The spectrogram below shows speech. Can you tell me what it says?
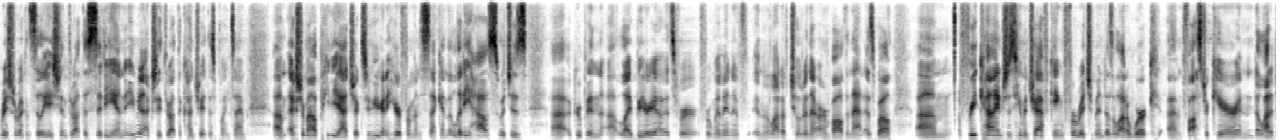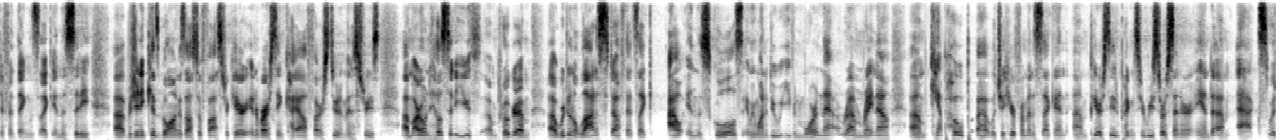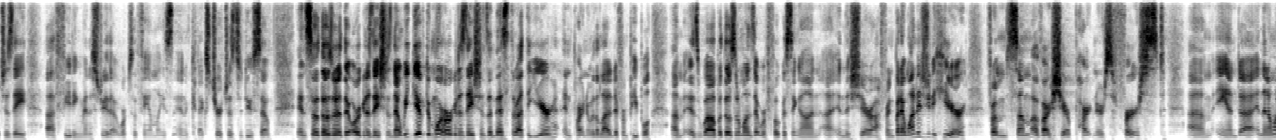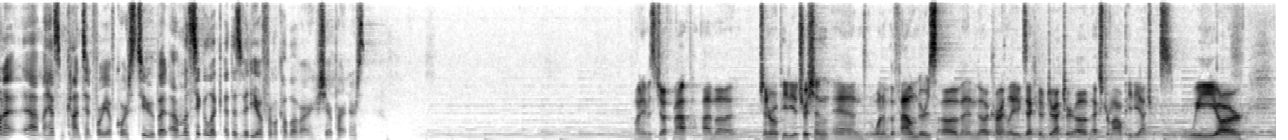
racial reconciliation throughout the city and even actually throughout the country at this point in time. Um, Extra Mile Pediatrics, who you're going to hear from in a second. The Liddy House, which is uh, a group in uh, Liberia. It's for, for women if, and a lot of children that are involved in that as well. Um, Free Kind, which is human trafficking for Richmond, does a lot of work in foster care and a lot of different things like in the city. Uh, Virginia Kids Belong is also foster care. InterVarsity and Chi Alpha are student ministries. Um, our own Hill City Youth um, program, uh, we're doing a lot of stuff that's like out in the schools, and we want to do even more in that um, right now. Um, Camp Hope, uh, which you'll hear from in a second, um, PRC and Pregnancy Resource Center, and um, ACTS, which is a uh, feeding ministry that works with families and connects churches to do so. And so those are the organizations. Now, we give to more organizations than this throughout the year and partner with a lot of different people um, as well, but those are the ones that we're focusing on uh, in the share offering. But I wanted you to hear from some of our share partners first, and, uh, and then I want to, I have some content for you of course, too. But um, let's take a look at this video from a couple of our share partners. My name is Jeff Mapp. I'm a general pediatrician and one of the founders of and uh, currently executive director of Extra Mile Pediatrics. We are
